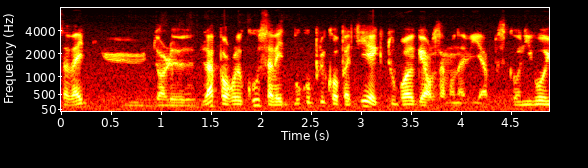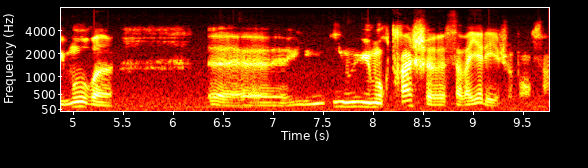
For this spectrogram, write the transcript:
ça va être du, dans le, là pour le coup, ça va être beaucoup plus compatible avec Two Brothers à mon avis, hein, parce qu'au niveau humour, euh, euh, hum- humour trash, ça va y aller, je pense. hein.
